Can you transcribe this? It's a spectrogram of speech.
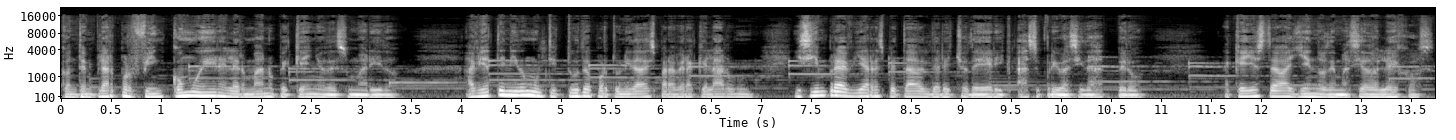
contemplar por fin cómo era el hermano pequeño de su marido. Había tenido multitud de oportunidades para ver aquel álbum y siempre había respetado el derecho de Eric a su privacidad, pero aquello estaba yendo demasiado lejos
